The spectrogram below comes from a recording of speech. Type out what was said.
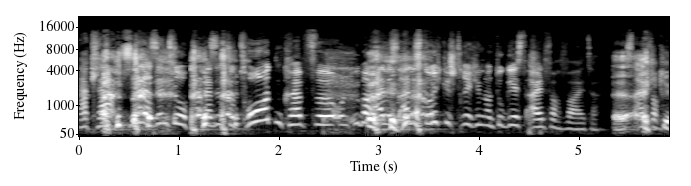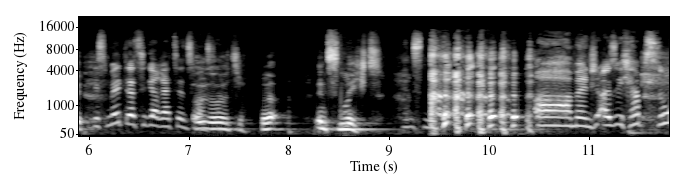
Na klar, Also- da sind so, da sind so Totenköpfe und überall ist alles durchgestrichen und du gehst einfach weiter. Du gehst, einfach, gehst mit der Zigarette ins Wasser. Also, so, ja, ins Nichts. Ins Nichts. Oh Mensch, also ich hab's so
